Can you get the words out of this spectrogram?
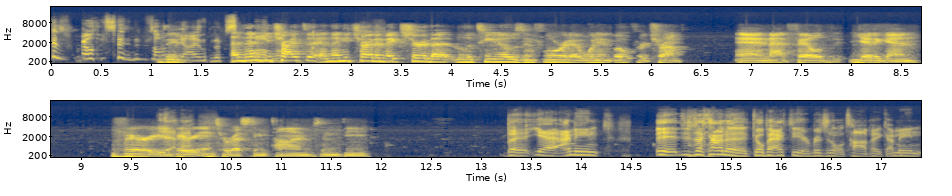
His relatives on Dude, the island of Samoa. and then he tried to, and then he tried to make sure that Latinos in Florida wouldn't vote for Trump, and that failed yet again. Very, Yeah. very interesting times indeed. But yeah, I mean, it, to kind of go back to the original topic, I mean,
